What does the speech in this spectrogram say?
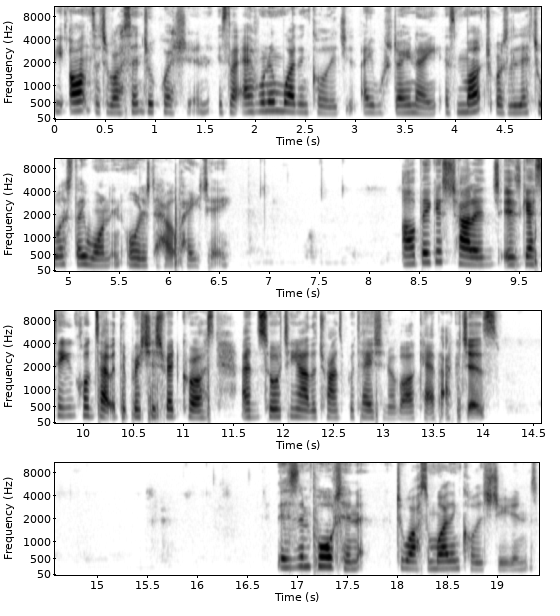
The answer to our central question is that everyone in Worthing College is able to donate as much or as little as they want in order to help Haiti. Our biggest challenge is getting in contact with the British Red Cross and sorting out the transportation of our care packages. This is important to us and Worthing College students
